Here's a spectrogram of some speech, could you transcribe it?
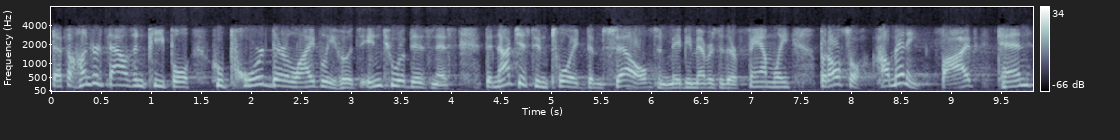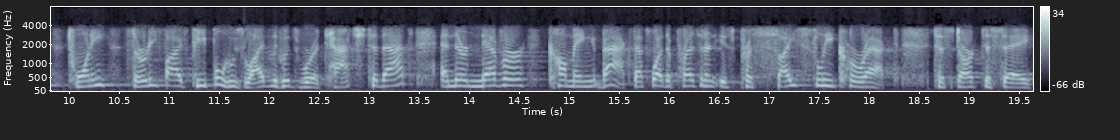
That's 100,000 people who poured their livelihoods into a business that not just employed themselves and maybe members of their family, but also how many? 5, 10, 20, 35 people whose livelihoods were attached to that, and they're never coming back. That's why the president is precisely correct to start to say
